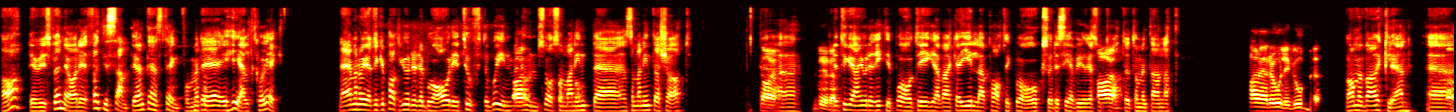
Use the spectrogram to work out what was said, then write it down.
Ja, det är spännande. Ja, det är faktiskt sant. Det har jag inte ens tänkt på, men det är helt korrekt. Nej, men då, jag tycker Patrik gjorde det bra och det är tufft att gå in med ja. en hund så som man inte, som man inte har kört. Ja, ja. Eh, det, det. det tycker jag han gjorde riktigt bra och Tigrar verkar gilla Patrik bra också. Det ser vi ju resultatet ja. om inte annat. Han är en rolig gubbe. Ja, men verkligen. Eh,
